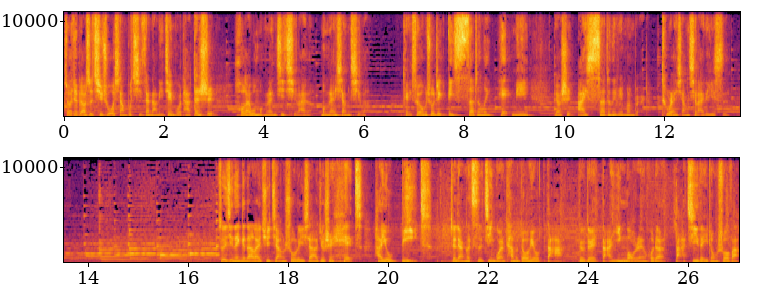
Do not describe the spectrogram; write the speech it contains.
这就表示起初我想不起在哪里见过他，但是后来我猛然记起来了，猛然想起了。OK，所以我们说这个 it suddenly hit me，表示 I suddenly remembered， 突然想起来的意思。所以今天跟大家来去讲述了一下，就是 hit 还有 beat 这两个词，尽管他们都有打，对不对？打赢某人或者打击的一种说法，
